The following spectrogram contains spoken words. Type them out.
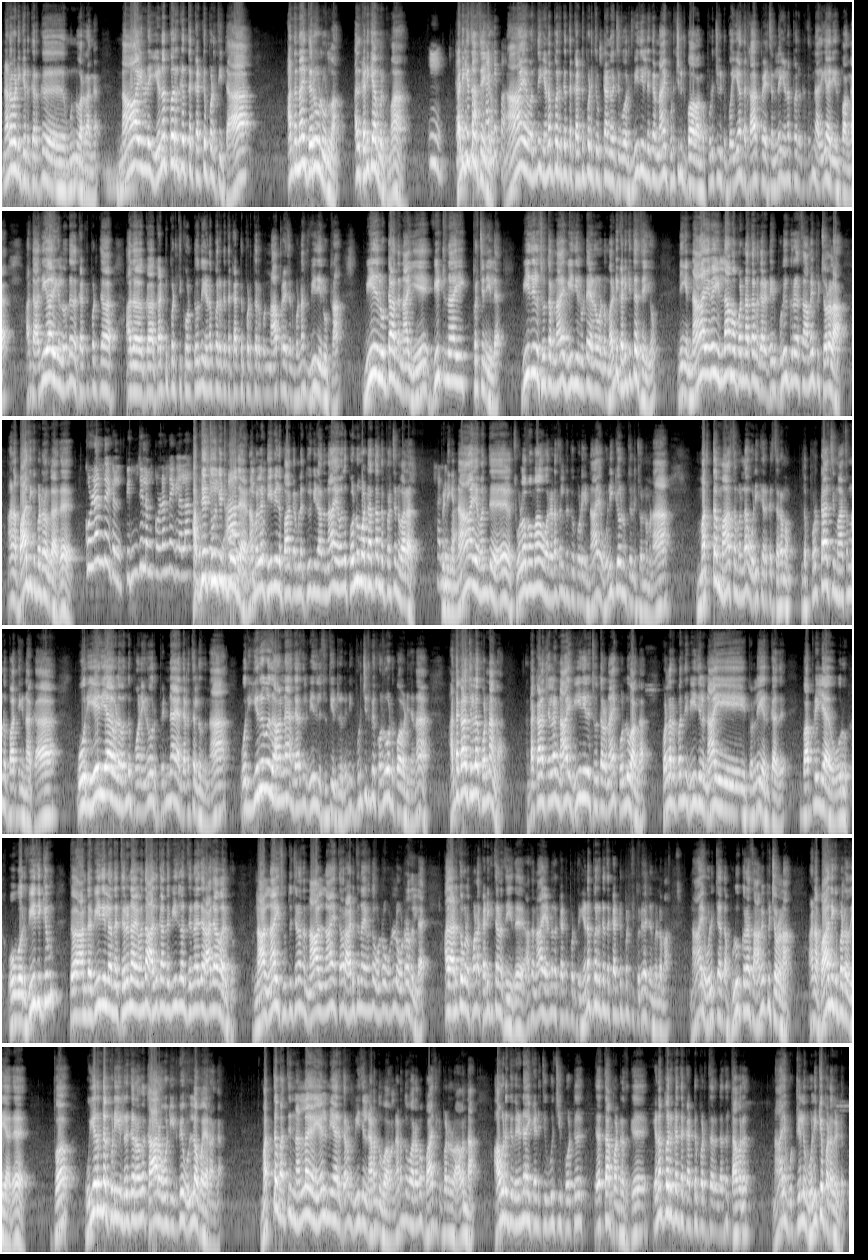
நடவடிக்கை எடுக்கிறதுக்கு முன் வர்றாங்க. நாயினுடைய இனப்பெருக்கத்தை கட்டுப்படுத்திட்டா அந்த நாய் தெருவில் விடுவான். அது கடிக்காமல் இருக்குமா? கடிக்கத்தான் செய்யும். நாயை வந்து இனப்பெருக்கத்தை கட்டுப்படுத்தி விட்டான்னு வச்சுக்கோ ஒரு வீதியில் இருக்கிற நாய் பிடிச்சிக்கிட்டு போவாங்க. பிடிச்சிக்கிட்டு போய் அந்த கார்பரேஷனில் இனப்பெருக்கத்துக்கு அதிகாரி இருப்பாங்க. அந்த அதிகாரிகள் வந்து அதை கட்டுப்படுத்த அதை க கட்டுப்படுத்தி கொண்டு வந்து இனப்பெருக்கத்தை கட்டுப்படுத்துறதுக்கு ஆப்ரேஷன் பண்ண அந்த வீதியில் விட்டுறான் வீதியில் விட்டா அந்த நாய் வீட்டு நாய் பிரச்சனை இல்லை வீதியில் சுற்றுற நாய் வீதியில் விட்டா என்ன பண்ணும்? மறுபடியும் கடிக்கத்தான் செய்யும். நீங்கள் நாயவே இல்லாமல் பண்ணால் தானே கரெக்டு புலிகிரச அமைப்பு சொல்லலாம். ஆனால் பாதிக்கப்படுறவங்க அது குழந்தைகள் பிஞ்சிலம் குழந்தைகள் எல்லாம் அப்படியே தூக்கிட்டு போகுது. நம்மள டிவியில பாக்குறோம்ல தூக்கிட்டு அந்த நாயை வந்து கொண்டு போட்டா தான் அந்த பிரச்சனை வராது. இப்போ கண்டிப்பா. நீங்க நாயை வந்து சுலபமா ஒரு இடத்துல இருக்கக்கூடிய நாயை ஒழிக்கணும்னு சொல்லி சொன்னோம்னா மற்ற மாசமெல்லாம் ஒழிக்கிறதுக்கு சிரமம். இந்த புரட்டாசி மாசம்னு பார்த்தீங்கன்னாக்கா ஒரு ஏரியாவில் வந்து போனீங்கன்னா ஒரு பெண்ணாய் அந்த இடத்துல இருந்துன்னா ஒரு இருபது ஆணை அந்த இடத்துல வீதியில் சுற்றிட்டு இருக்கு. நீங்கள் பிடிச்சிட்டு போய் கொண்டு போட்டு போக வேண்டியதுதானே? அந்த காலத்துல கொன்னாங்க. அந்த காலத்துல நாய் வீதியில் சுற்றுற நாய் கொல்லுவாங்க. கொல்லறப்ப வந்து வீதியில் நாய் தொல்லையே இருக்காது. இப்போ அப்படி இல்லையா? ஒரு ஒவ்வொரு வீதிக்கும் இப்போ அந்த வீதியில் அந்த திருநாய் வந்து அதுக்கு அந்த வீதியில் அந்த திருநாய் தான் ராஜாவாக இருக்கும். நாலு நாய் சுற்றுச்சுன்னா அந்த நாலு நாயை தவிர அடுத்த நாய் வந்து உள்ள உள்ளே விடுறதில்ல அது அடுத்தவங்களை போனால் கடிக்கத்தானே செய்யுது. அந்த நாய் என்னதை கட்டுப்படுத்து இனப்பெருக்கத்தை கட்டுப்படுத்தி பிரயோஜனம் இல்லைமா நாய் ஒழிச்சா அந்த புளூ கிராஸ் அமைப்பு சொல்லலாம். ஆனால் பாதிக்கப்படுறது யாரு? இப்போ உயர்ந்த குடியில் இருக்கிறவங்க காரை ஓட்டிகிட்டு போய் உள்ளே போயிடறாங்க. மற்ற பற்றி நல்ல ஏழ்மையாக இருக்கிறவன் வீதியில் நடந்து போவான். நடந்து போகிறப்ப பாதிக்கப்படுறவன் அவன் தான் அவனுக்கு வெறிநாய் கடித்து ஊசி போட்டு இதைத்தான் பண்ணுறதுக்கு இனப்பெருக்கத்தை கட்டுப்படுத்துறதுங்கிறது தவறு. நாயை முற்றிலும் ஒழிக்கப்பட வேண்டும்.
